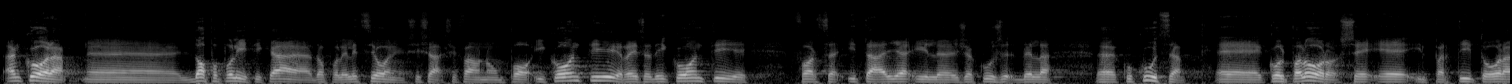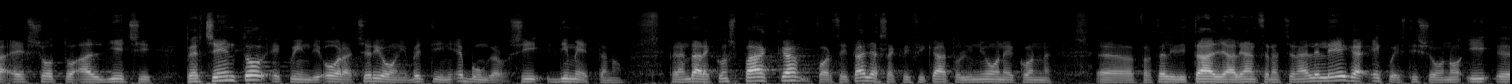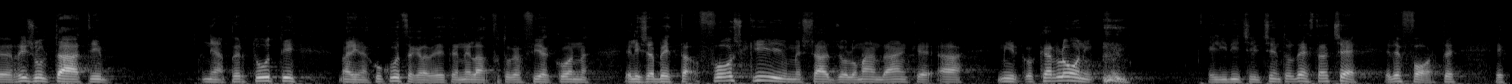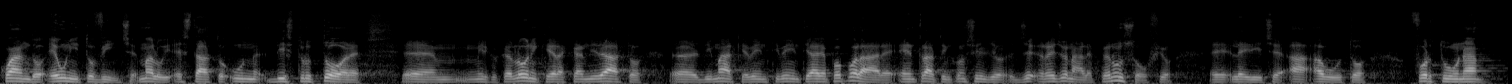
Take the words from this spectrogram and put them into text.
Ancora, eh, dopo politica, dopo le elezioni, si sa, si fanno un po' i conti, resa dei conti, Forza Italia, il jacuzzi della eh, Cucuzza, eh, colpa loro se eh, il partito ora è sotto al 10% e quindi ora Cerioni, Bettini e Bungaro si dimettano. Per andare con Spacca, Forza Italia ha sacrificato l'unione con eh, Fratelli d'Italia, Alleanza Nazionale e Lega e questi sono i eh, risultati. Ne ha per tutti Marina Cucuzza, che la vedete nella fotografia con Elisabetta Foschi, il messaggio lo manda anche a Mirko Carloni e gli dice il centrodestra c'è ed è forte e quando è unito vince, ma lui è stato un distruttore. Eh, Mirko Carloni che era candidato eh, di Marche 2020 Area Popolare è entrato in consiglio regionale per un soffio e lei dice ha avuto fortuna.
